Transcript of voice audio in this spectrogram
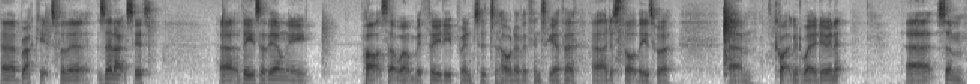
uh, brackets for the Z-axis. Uh, these are the only parts that won't be 3D printed to hold everything together. Uh, I just thought these were um, quite a good way of doing it. Uh, some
